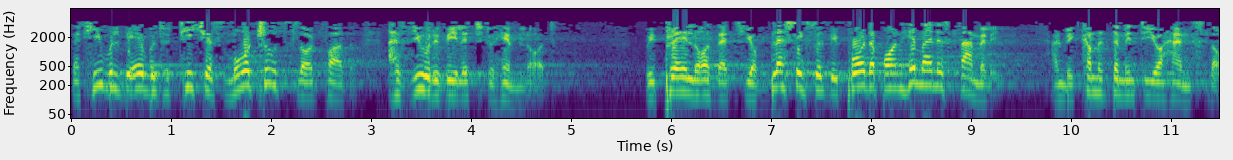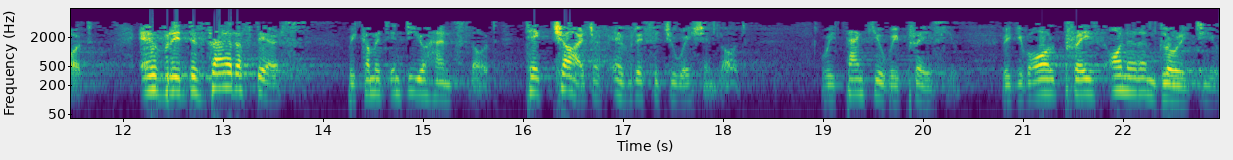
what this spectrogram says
That he will be able to teach us more truths, Lord Father, as you reveal it to him, Lord. We pray, Lord, that your blessings will be poured upon him and his family, and we commit them into your hands, Lord. Every desire of theirs, we commit into your hands, Lord. Take charge of every situation, Lord. We thank you, we praise you. We give all praise, honor, and glory to you.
